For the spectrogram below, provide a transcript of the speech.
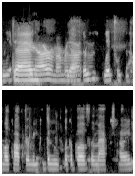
glitch. Dang. yeah, I remember Yeah, that. there's this glitch with the helicopter where you could go like above the max height.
